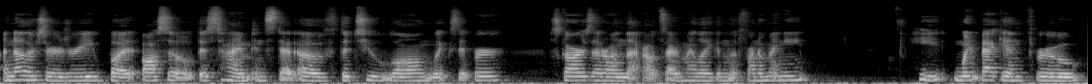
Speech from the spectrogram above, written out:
another surgery, but also this time instead of the two long like zipper scars that are on the outside of my leg and the front of my knee, he went back in through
